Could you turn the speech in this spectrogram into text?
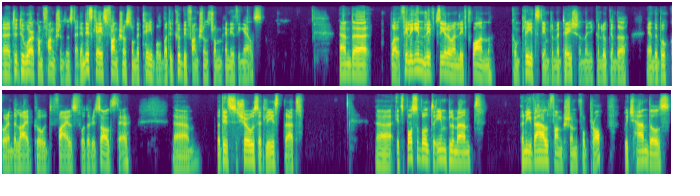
uh, to, to work on functions instead. In this case, functions from a table, but it could be functions from anything else. And uh, well, filling in lift zero and lift one completes the implementation. Then you can look in the in the book or in the live code files for the results there. Um, but this shows at least that uh, it's possible to implement an eval function for prop, which handles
